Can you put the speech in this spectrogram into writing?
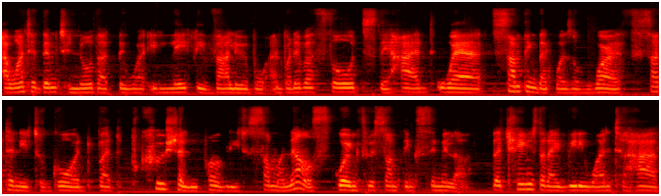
I wanted them to know that they were innately valuable and whatever thoughts they had were something that was of worth, certainly to God, but crucially, probably to someone else going through something similar the change that I really want to have.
